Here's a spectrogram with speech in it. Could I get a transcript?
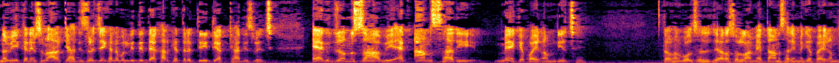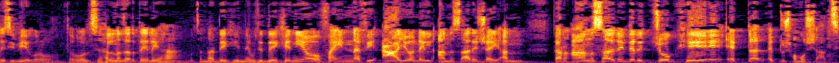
নবী করিম আরেকটি হাদিস রয়েছে। এখানে বললি দেখার ক্ষেত্রে তৃতীয় একটি হাদিস রয়েছে। একজন সাহাবি এক আনসারি মেয়েকে পায়গাম দিয়েছে। তখন বলছে যে রাসোল্লা আমি একটা আনসারি মেয়েকে পায়গাম দিয়েছি, বিয়ে করব। তো বলছে, হাল নাজার তেলে হা বলছে, না, দেখি নে। বলছে, দেখে নিও ফাইন নাফি আয়নিল আনসারে শাই আন কারণ আনসারিদের চোখে একটা, একটু সমস্যা আছে।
